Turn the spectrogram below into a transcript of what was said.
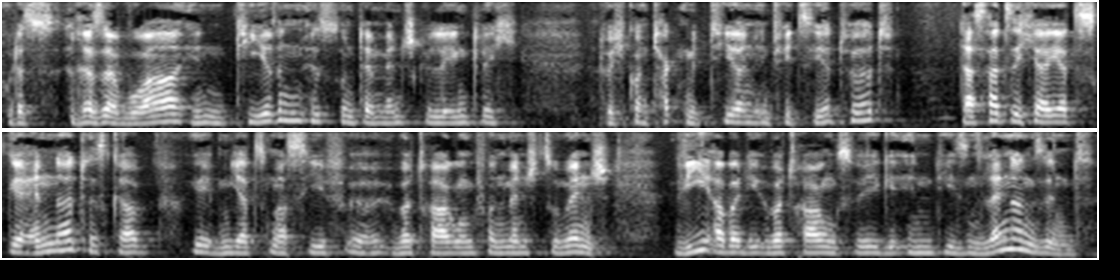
wo das Reservoir in Tieren ist und der Mensch gelegentlich durch Kontakt mit Tieren infiziert wird. Das hat sich ja jetzt geändert. Es gab eben jetzt massiv äh, Übertragung von Mensch zu Mensch. Wie aber die Übertragungswege in diesen Ländern sind,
